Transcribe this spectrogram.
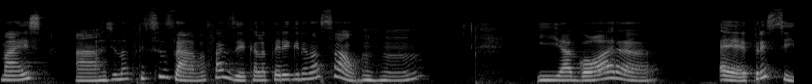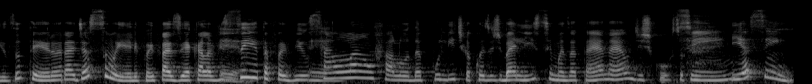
mas a Ardina precisava fazer aquela peregrinação. Uhum. E agora é preciso ter Oradiaçui. Ele foi fazer aquela é. visita, é. foi ver o é. salão, falou da política, coisas belíssimas até, né? O discurso. Sim. E assim,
